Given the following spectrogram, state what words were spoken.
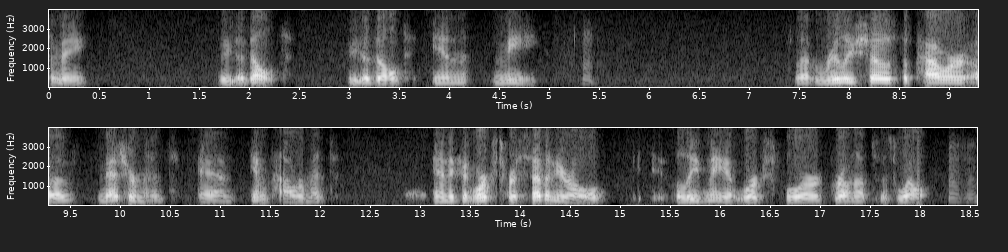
to me, "The adult, the adult in me." Hmm. That really shows the power of measurement and empowerment. And if it works for a seven year old, believe me, it works for grown ups as well. Mhm.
